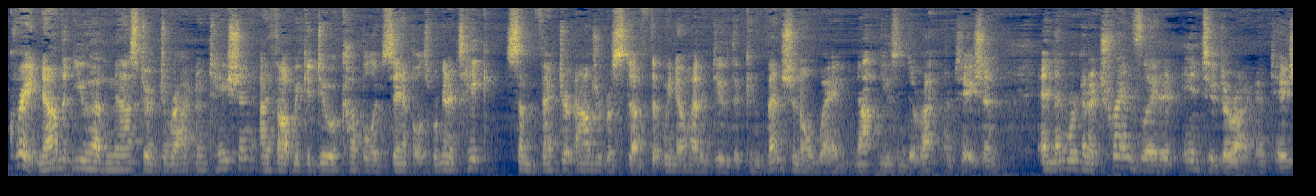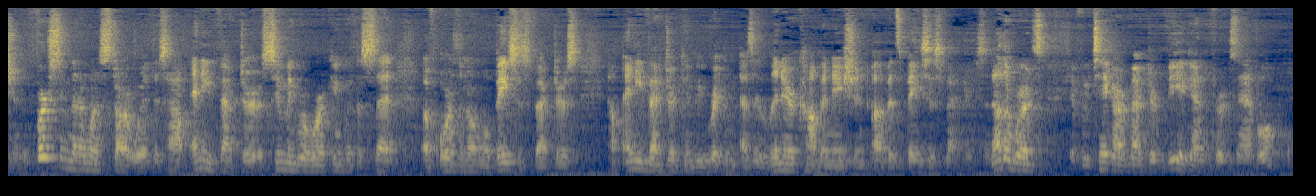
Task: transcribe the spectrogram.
Great, now that you have mastered Dirac notation, I thought we could do a couple examples. We're going to take some vector algebra stuff that we know how to do the conventional way, not using Dirac notation, and then we're going to translate it into Dirac notation. The first thing that I want to start with is how any vector, assuming we're working with a set of orthonormal basis vectors, how any vector can be written as a linear combination of its basis vectors. In other words, if we take our vector v again, for example,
